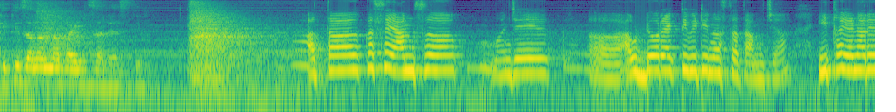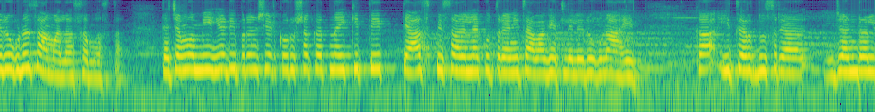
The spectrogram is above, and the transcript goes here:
किती जणांना बाईट झाले असतील? आता कसं आहे आमचं म्हणजे आउटडोअर ॲक्टिव्हिटी नसतात आमच्या. इथं येणारे रुग्णच आम्हाला समजतात. त्याच्यामुळे मी हे डिफरन्शिएट करू शकत नाही की ते त्याच पिसाळलेल्या कुत्र्यांनी चावा घेतलेले रुग्ण आहेत का इतर दुसऱ्या जनरल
